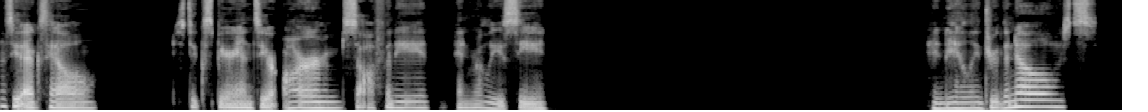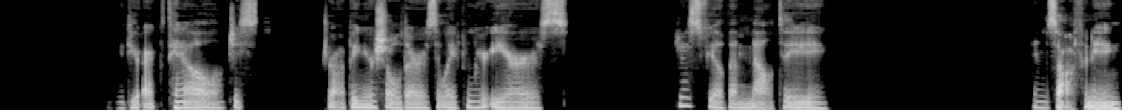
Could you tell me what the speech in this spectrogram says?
As you exhale, just experience your arm softening and releasing. Inhaling through the nose. With your exhale, just dropping your shoulders away from your ears. Just feel them melting and softening.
